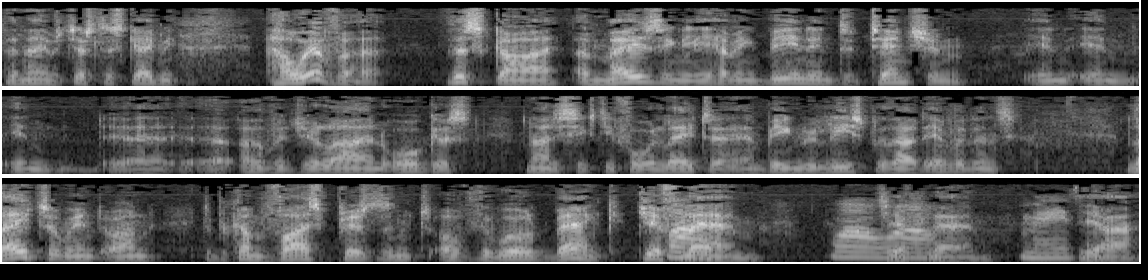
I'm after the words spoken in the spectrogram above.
the names just escaped me. However, this guy, amazingly, having been in detention in in in uh, over July and August 1964 later, and being released without evidence, later went on to become vice president of the World Bank. Jeff Wow. Lamb. Wow, Jeff wow. Lamb. Amazing. Yeah,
